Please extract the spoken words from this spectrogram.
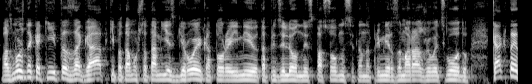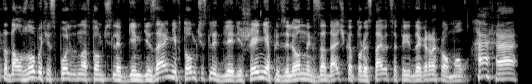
возможно какие-то загадки, потому что там есть герои, которые имеют определенные способности, там, например, замораживать воду. Как-то это должно быть использовано в том числе в геймдизайне дизайне, в том числе для решения определенных задач, которые ставятся перед игроком. Мол, ха-ха,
